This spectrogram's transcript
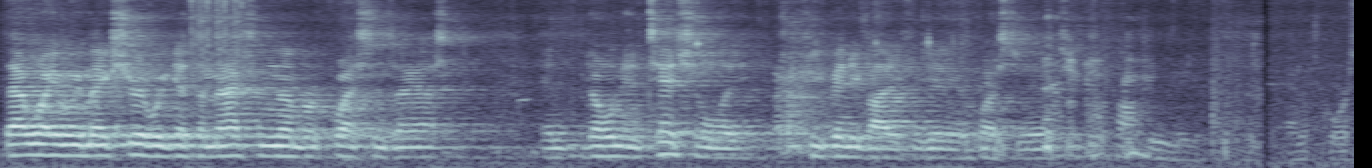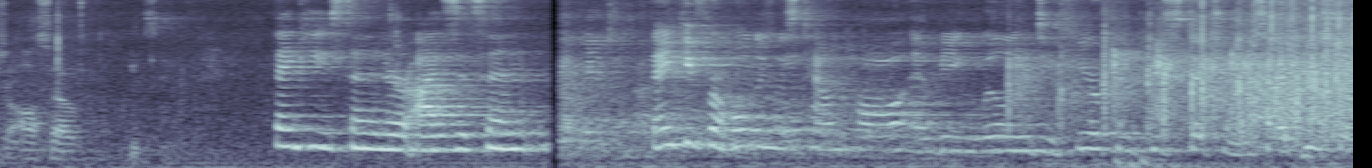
That way, we make sure we get the maximum number of questions asked and don't intentionally keep anybody from getting a question answered. And of course, also Thank you, Senator Isakson. Thank you for holding this town hall and being willing to hear from constituents. I appreciate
